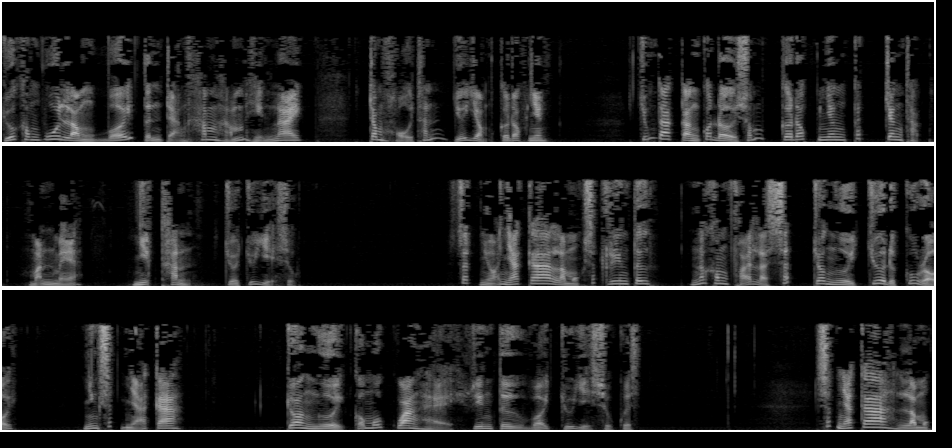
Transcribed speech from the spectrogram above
Chúa không vui lòng với tình trạng hâm hẩm hiện nay trong hội thánh giữa dòng cơ đốc nhân. Chúng ta cần có đời sống cơ đốc nhân cách chân thật, mạnh mẽ, nhiệt thành cho Chúa Giêsu. Sách nhỏ Nhã Ca là một sách riêng tư, nó không phải là sách cho người chưa được cứu rỗi, nhưng sách Nhã Ca cho người có mối quan hệ riêng tư với Chúa Giêsu Christ. Sách Nhã Ca là một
